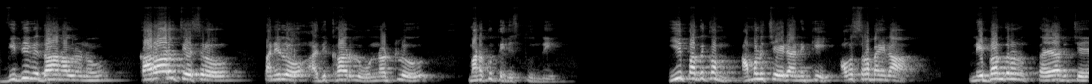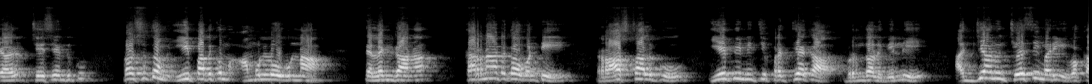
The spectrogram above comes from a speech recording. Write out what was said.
విధి విధానాలను ఖరారు చేసే పనిలో అధికారులు ఉన్నట్లు మనకు తెలుస్తుంది. ఈ పథకం అమలు చేయడానికి అవసరమైన నిబంధనలు తయారు చేయ చేసేందుకు ప్రస్తుతం ఈ పథకం అమల్లో ఉన్న తెలంగాణ కర్ణాటక వంటి రాష్ట్రాలకు ఏపీ నుంచి ప్రత్యేక బృందాలు వెళ్ళి అధ్యయనం చేసి మరి ఒక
